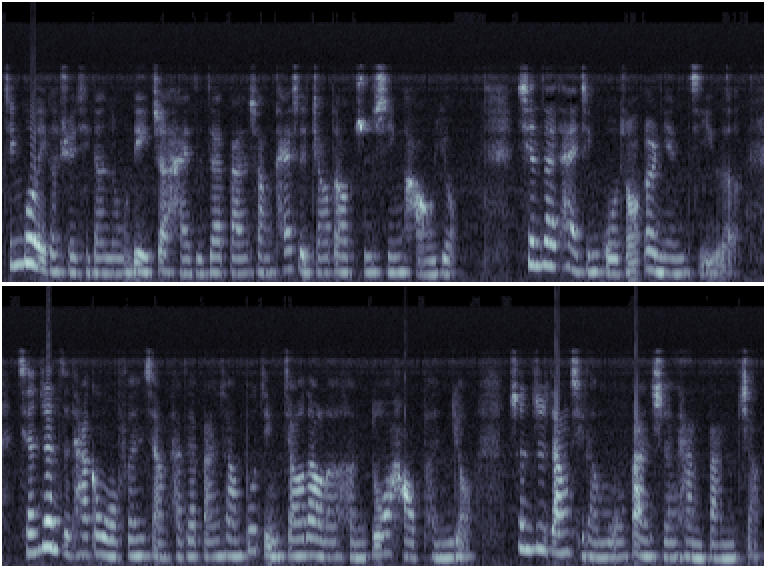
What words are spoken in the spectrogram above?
经过一个学期的努力，这孩子在班上开始交到知心好友。现在他已经国中二年级了。前阵子他跟我分享，他在班上不仅交到了很多好朋友，甚至当起了模范生和班长。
